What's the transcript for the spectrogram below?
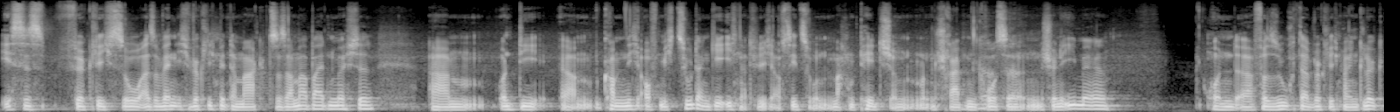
ist es wirklich so, also wenn ich wirklich mit der Marke zusammenarbeiten möchte ähm, und die ähm, kommen nicht auf mich zu, dann gehe ich natürlich auf sie zu und mache einen Pitch und, und schreibe eine große, ja, eine schöne E-Mail und äh, versuche da wirklich mein Glück.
